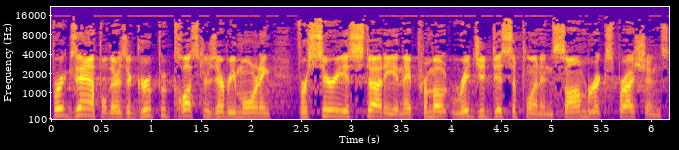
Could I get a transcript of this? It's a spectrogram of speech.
For example, there's a group who clusters every morning for serious study, and they promote rigid discipline and somber expressions.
